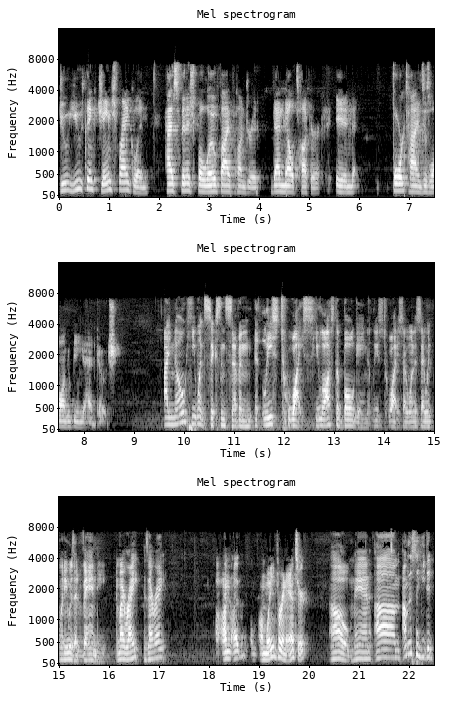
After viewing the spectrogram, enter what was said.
do you think James Franklin has finished below 500 than Mel Tucker in four times as long of being a head coach? I know he went six and seven at least twice. He lost a bowl game at least twice. I want to say when, when he was at Vandy. Am I right? Is that right? I'm I'm, I'm waiting for an answer. Oh man, um, I'm gonna say he did.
